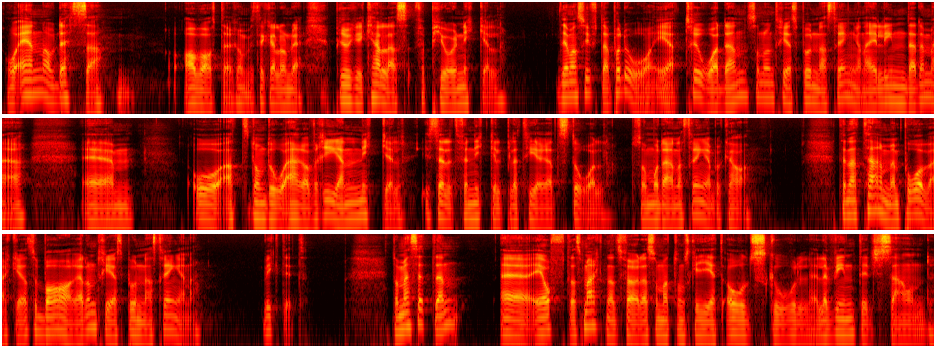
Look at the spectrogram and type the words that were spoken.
Och en av dessa avarter, om vi ska kalla dem det, brukar kallas för pure nickel. Det man syftar på då är att tråden som de tre spunna strängarna är lindade med eh, och att de då är av ren nickel istället för nickelpläterat stål som moderna strängar brukar ha. Den här termen påverkar alltså bara de tre spunna strängarna. Viktigt. De här sätten eh, är oftast marknadsförda som att de ska ge ett old school eller vintage sound.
